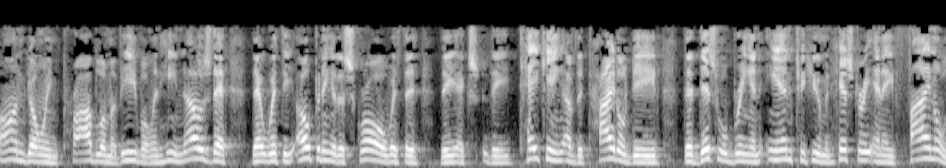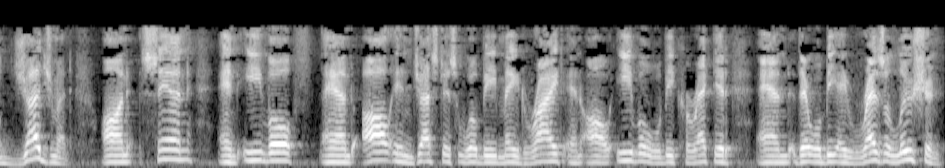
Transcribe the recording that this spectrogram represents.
ongoing problem of evil. And he knows that, that with the opening of the scroll, with the, the, the taking of the title deed, that this will bring an end to human history and a final judgment on sin and evil and all injustice will be made right and all evil will be corrected and there will be a resolution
